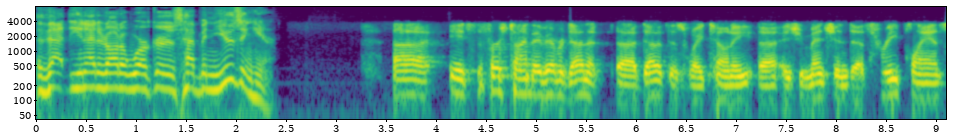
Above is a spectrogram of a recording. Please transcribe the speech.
that the United Auto Workers have been using here? Uh, it's the first time they've ever done it uh, done it this way, Tony. Uh, as you mentioned, uh, three plants,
